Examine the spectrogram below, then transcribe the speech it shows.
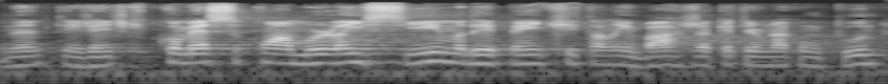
né? Tem gente que começa com amor lá em cima, de repente tá lá embaixo, já quer terminar com tudo.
